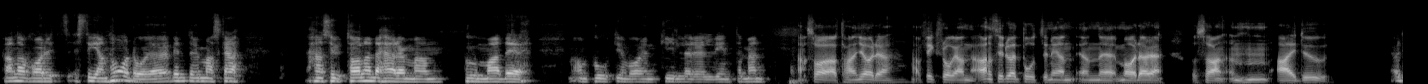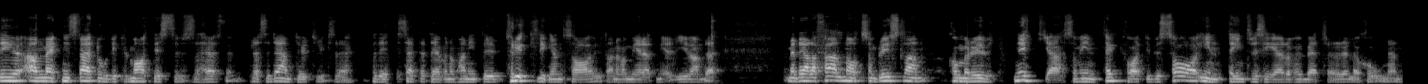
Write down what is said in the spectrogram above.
han har varit stenhård då. Jag vet inte hur man ska... Hans uttalande här om man hummade om Putin var en killer eller inte, men... Han sa att han gör det. Han fick frågan, anser du att Putin är en, en eh, mördare? Då sa han, mm -hmm, I do. Det är ju anmärkningsvärt odiplomatiskt så här president uttrycker sig på det sättet, även om han inte uttryckligen sa, utan det var mer ett medgivande. Men det är i alla fall något som Ryssland kommer att utnyttja som intäkt på att USA inte är intresserade av att förbättra relationen.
